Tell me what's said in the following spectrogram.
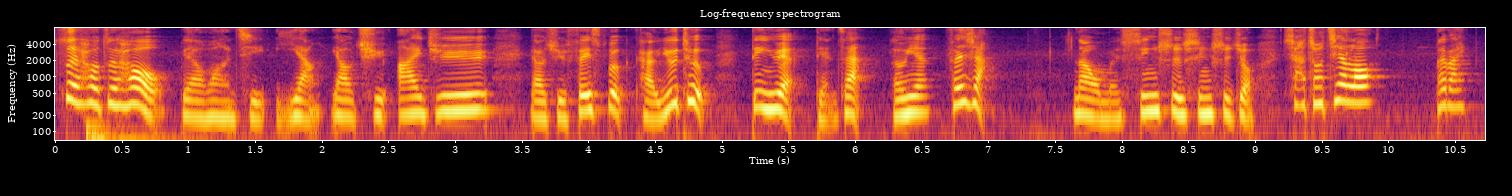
最后最后，不要忘记一样要去 IG，要去 Facebook，还有 YouTube 订阅、点赞、留言、分享。那我们新事新事就下周见喽，拜拜。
